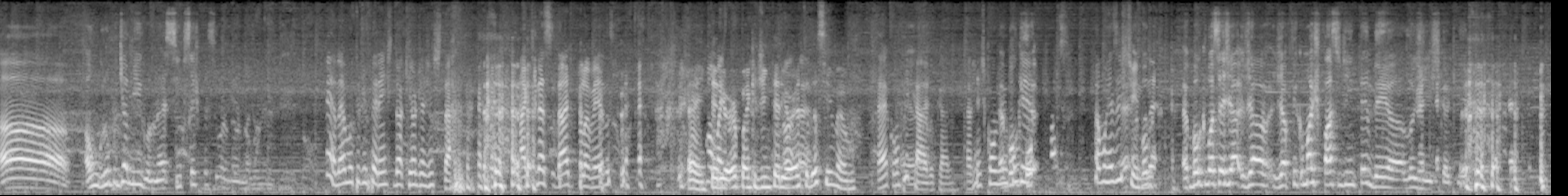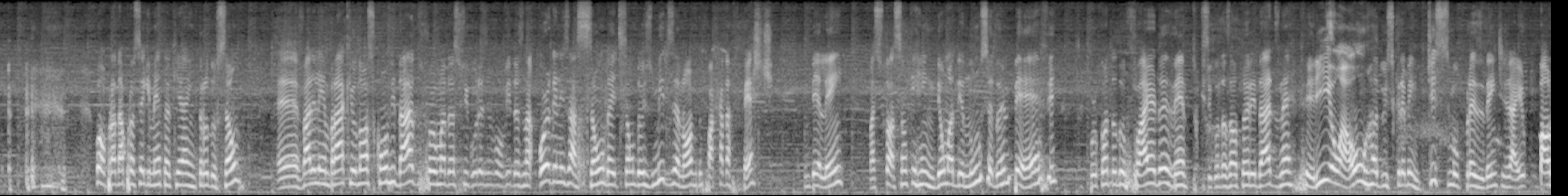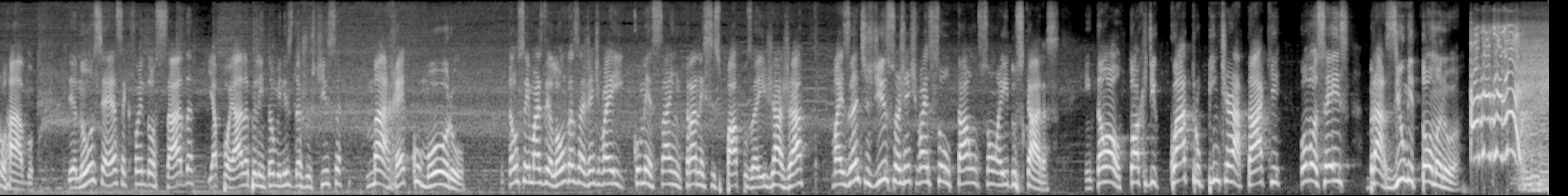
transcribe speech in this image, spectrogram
a, a um grupo de amigos, né? Cinco, seis pessoas mesmo, mais ou menos. É, não é muito diferente daqui onde a gente tá. Aqui na cidade, pelo menos. É, Bom, interior, mas- punk de interior é, É. tudo assim mesmo. É complicado, cara. A gente convive É bom com que- pouco, mas estamos resistindo, é bom, né? É bom que você já, já, já fica mais fácil de entender a logística aqui. Bom, para dar prosseguimento aqui à introdução, é, vale lembrar que o nosso convidado foi uma das figuras envolvidas na organização da edição 2019 do Facada Fest em Belém, uma situação que rendeu uma denúncia do MPF por conta do flyer do evento, que segundo as autoridades, né, feriam a honra do excrementíssimo presidente Jair Pau no Rabo. Denúncia essa que foi endossada e apoiada pelo então ministro da Justiça, Marreco Moro. Então, sem mais delongas, a gente vai começar a entrar nesses papos aí já já. Mas antes disso, a gente vai soltar um som aí dos caras. Então, ao toque de quatro Pincher Ataque, com vocês, Brasil Mitômano. Forjado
